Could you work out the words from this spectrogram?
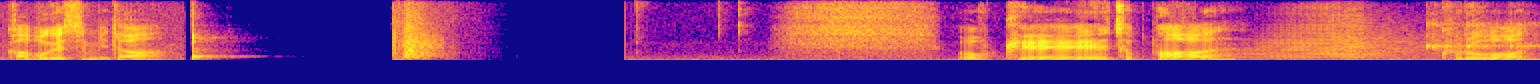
가보겠습니다. 오케이 첫판 크루원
